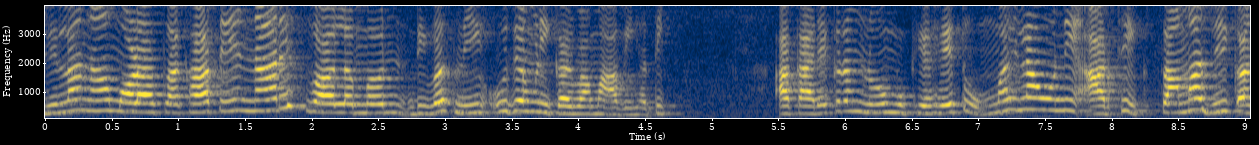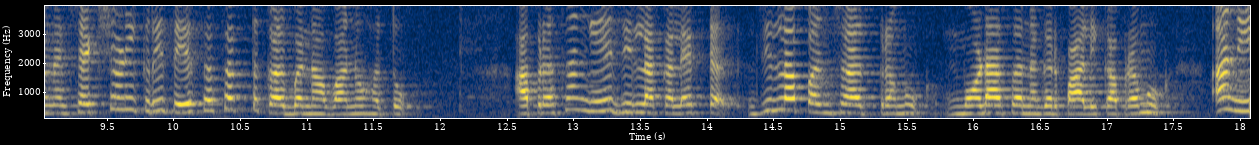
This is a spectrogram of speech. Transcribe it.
જિલ્લાના મોડાસા ખાતે નારી સ્વાવલંબન દિવસની ઉજવણી કરવામાં આવી હતી. આ કાર્યક્રમનો મુખ્ય હેતુ મહિલાઓને આર્થિક, સામાજિક અને શૈક્ષણિક રીતે સશક્ત કર બનાવવાનો હતો. આ પ્રસંગે જિલ્લા કલેક્ટર, જિલ્લા પંચાયત પ્રમુખ, મોડાસા નગરપાલિકા પ્રમુખ અને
